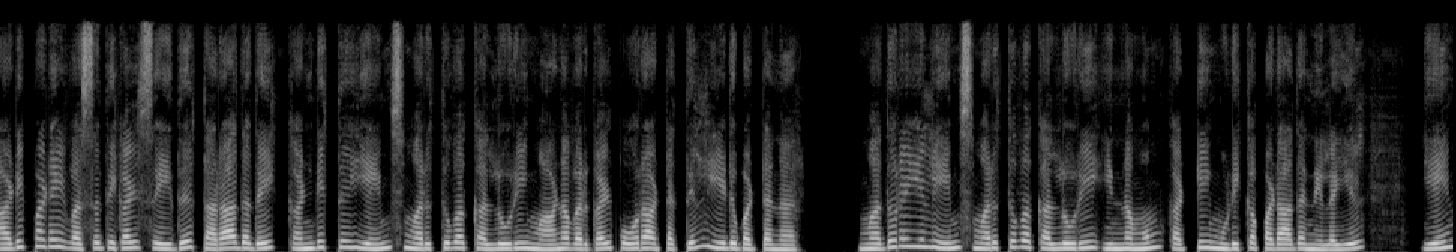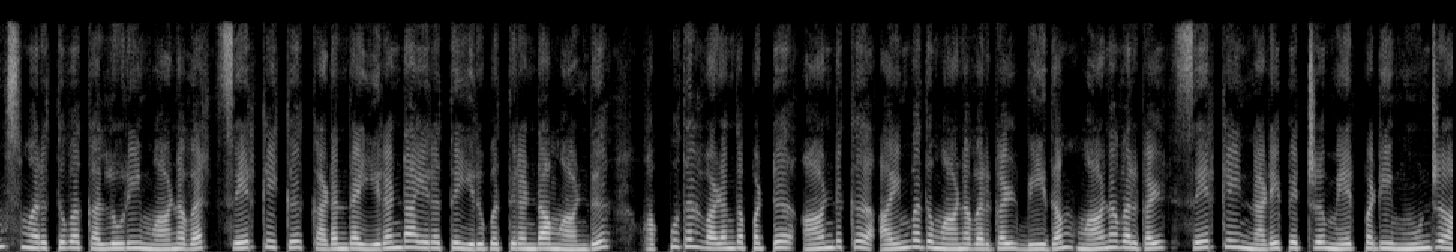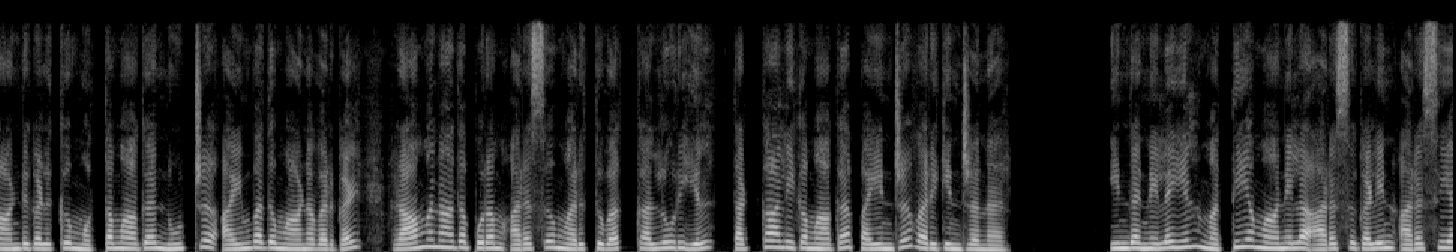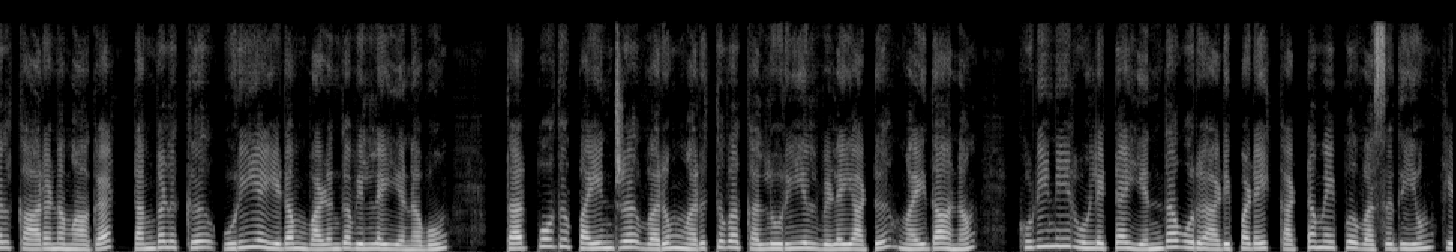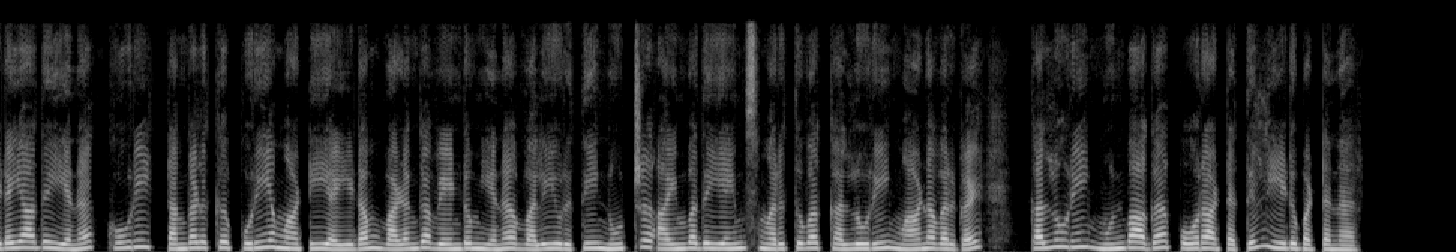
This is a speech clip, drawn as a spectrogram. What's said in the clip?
அடிப்படை வசதிகள் செய்து தராததை கண்டித்து எய்ம்ஸ் மருத்துவக் கல்லூரி மாணவர்கள் போராட்டத்தில் ஈடுபட்டனர். மதுரையில் எய்ம்ஸ் மருத்துவக் கல்லூரி இன்னமும் கட்டி முடிக்கப்படாத நிலையில் எய்ம்ஸ் மருத்துவக் கல்லூரி மாணவர் சேர்க்கைக்கு கடந்த இரண்டாயிரத்து இருபத்திரண்டாம் ஆண்டு அப்புதல் வழங்கப்பட்டு ஆண்டுக்கு ஐம்பது மாணவர்கள் வீதம் மாணவர்கள் சேர்க்கை நடைபெற்று மேற்படி மூன்று ஆண்டுகளுக்கு மொத்தமாக நூற்று ஐம்பது மாணவர்கள் ராமநாதபுரம் அரசு மருத்துவக் கல்லூரியில் தற்காலிகமாக பயின்று வருகின்றனர். இந்த நிலையில் மத்திய மாநில அரசுகளின் அரசியல் காரணமாக தங்களுக்கு உரிய இடம் வழங்கவில்லை எனவும் தற்போது பயின்று வரும் மருத்துவக் கல்லூரியில் விளையாட்டு மைதானம் குடிநீர் உள்ளிட்ட எந்த ஒரு அடிப்படை கட்டமைப்பு வசதியும் கிடையாது என கூறி தங்களுக்கு புரிய மாட்டிய இடம் வழங்க வேண்டும் என வலியுறுத்தி நூற்று ஐம்பது எய்ம்ஸ் மருத்துவக் கல்லூரி மாணவர்கள் கல்லூரி முன்பாக போராட்டத்தில் ஈடுபட்டனர்.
